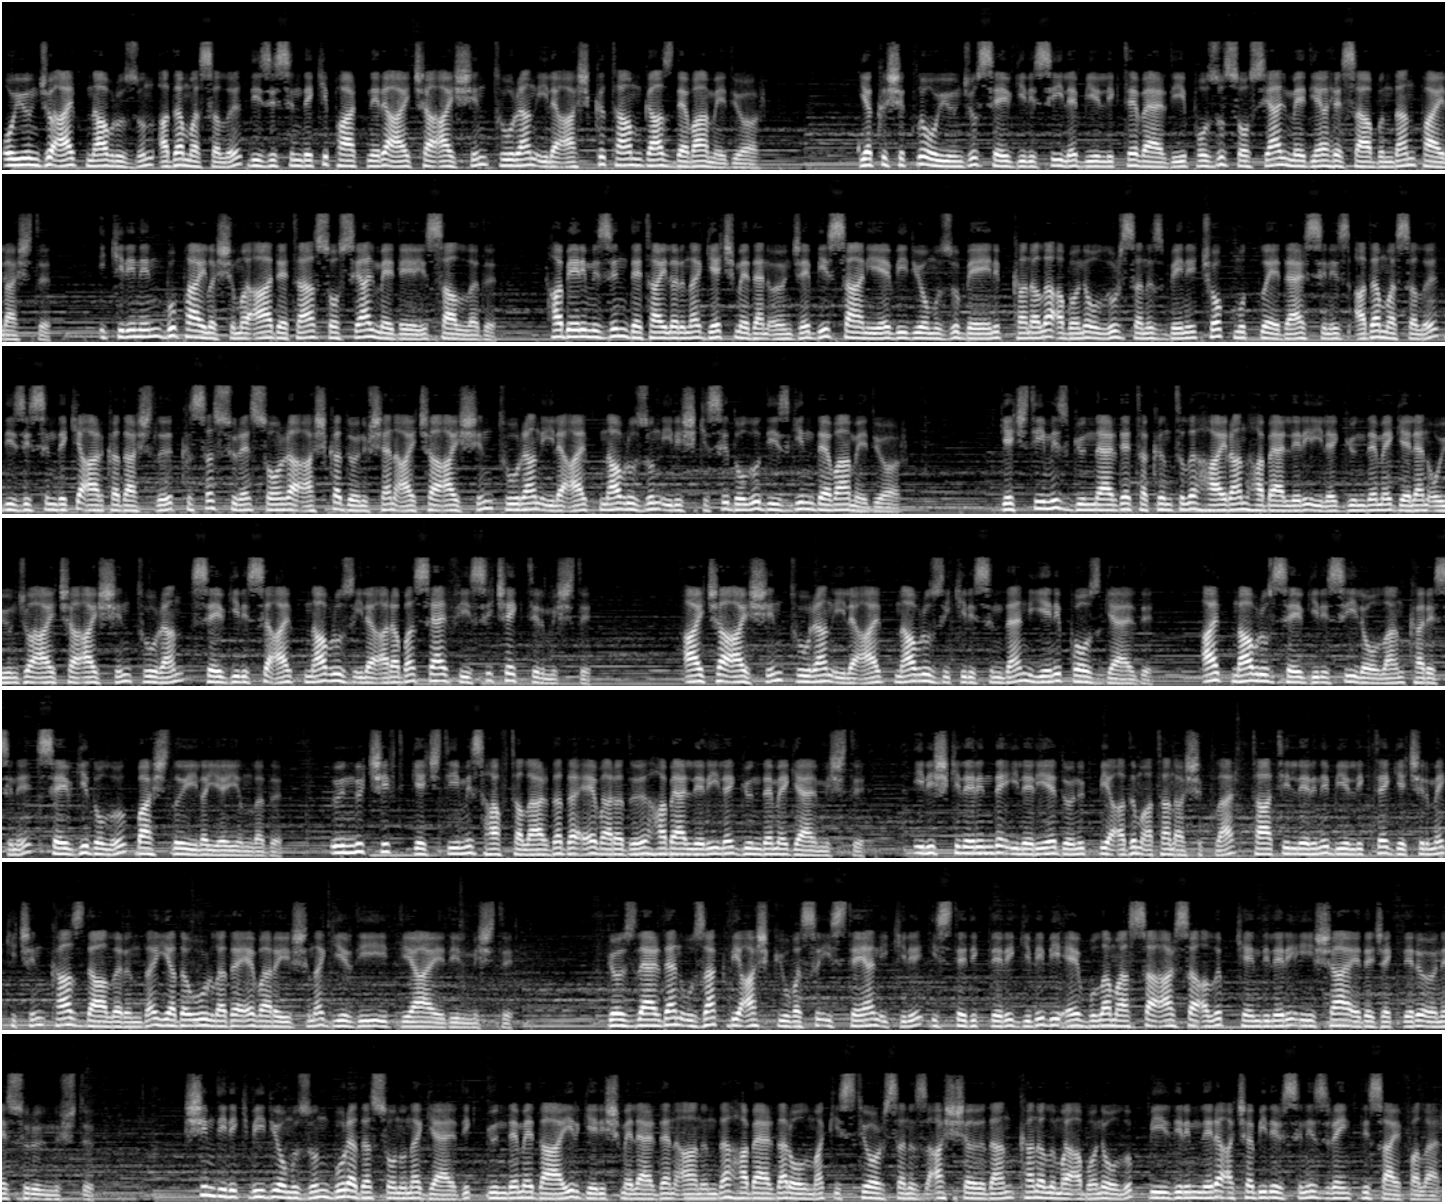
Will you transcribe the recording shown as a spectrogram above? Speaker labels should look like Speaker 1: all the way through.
Speaker 1: Oyuncu Alp Navruz'un Ada Masalı dizisindeki partneri Ayça Ayşin Turan ile aşkı tam gaz devam ediyor. Yakışıklı oyuncu sevgilisiyle birlikte verdiği pozu sosyal medya hesabından paylaştı. İkilinin bu paylaşımı adeta sosyal medyayı salladı. Haberimizin detaylarına geçmeden önce bir saniye videomuzu beğenip kanala abone olursanız beni çok mutlu edersiniz. Ada Masalı dizisindeki arkadaşlığı kısa süre sonra aşka dönüşen Ayça Ayşin Turan ile Alp Navruz'un ilişkisi dolu dizgin devam ediyor. Geçtiğimiz günlerde takıntılı hayran haberleri ile gündeme gelen oyuncu Ayça Ayşin Turan, sevgilisi Alp Navruz ile araba selfiesi çektirmişti. Ayça Ayşin Turan ile Alp Navruz ikilisinden yeni poz geldi. Alp Navruz sevgilisiyle olan karesini, sevgi dolu, başlığıyla yayınladı. Ünlü çift, geçtiğimiz haftalarda da ev aradığı haberleriyle gündeme gelmişti. İlişkilerinde ileriye dönük bir adım atan aşıklar, tatillerini birlikte geçirmek için Kaz Dağları'nda ya da Urla'da ev arayışına girdiği iddia edilmişti. Gözlerden uzak bir aşk yuvası isteyen ikili, istedikleri gibi bir ev bulamazsa arsa alıp kendileri inşa edecekleri öne sürülmüştü. Şimdilik videomuzun burada sonuna geldik. Gündeme dair gelişmelerden anında haberdar olmak istiyorsanız aşağıdan kanalıma abone olup bildirimleri açabilirsiniz renkli sayfalar.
